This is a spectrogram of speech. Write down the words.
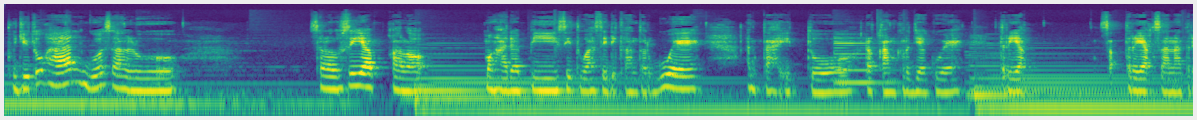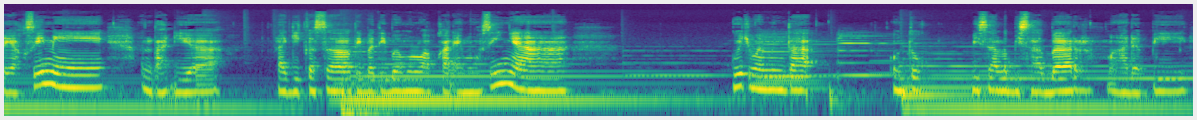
puji Tuhan, gue selalu selalu siap kalau menghadapi situasi di kantor gue. Entah itu rekan kerja gue teriak teriak sana teriak sini. Entah dia lagi kesel tiba-tiba meluapkan emosinya gue cuma minta untuk bisa lebih sabar menghadapi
